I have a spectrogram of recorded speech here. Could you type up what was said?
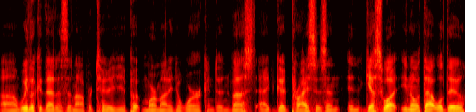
Uh, we look at that as an opportunity to put more money to work and to invest at good prices. And, and guess what? You know what that will do?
